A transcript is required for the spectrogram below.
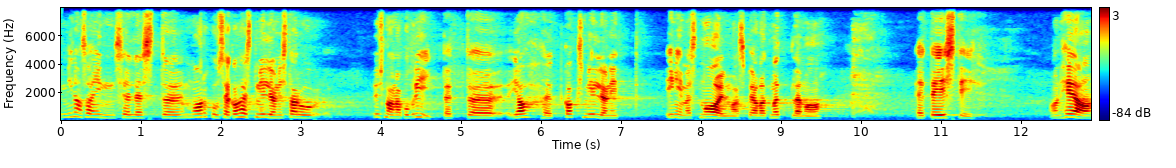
mina sain sellest äh, Marguse kahest miljonist aru üsna nagu Priit, et äh, jah, et kaks miljonit inimest maailmas peavad mõtlema, et Eesti on hea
